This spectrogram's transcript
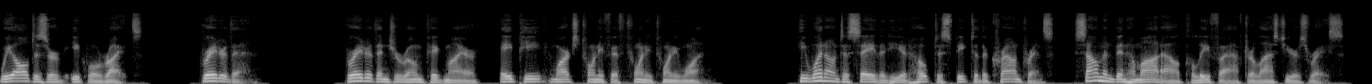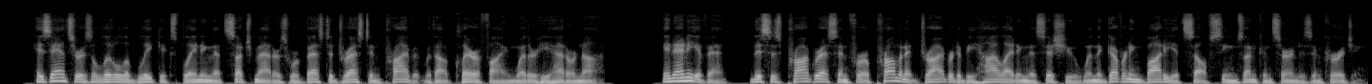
We all deserve equal rights. Greater than. Greater than Jerome Pugmire, AP, March 25, 2021. He went on to say that he had hoped to speak to the Crown Prince, Salman bin Hamad Al Khalifa, after last year's race. His answer is a little oblique, explaining that such matters were best addressed in private without clarifying whether he had or not. In any event, this is progress, and for a prominent driver to be highlighting this issue when the governing body itself seems unconcerned is encouraging.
